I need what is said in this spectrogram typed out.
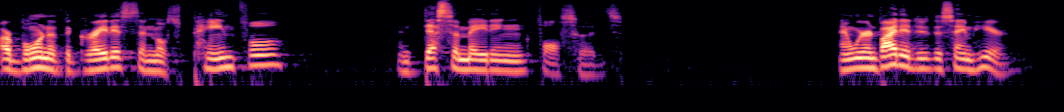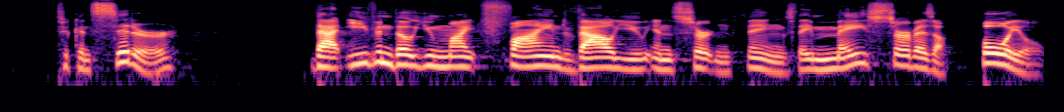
are born of the greatest and most painful and decimating falsehoods. And we're invited to do the same here to consider that even though you might find value in certain things, they may serve as a foil,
